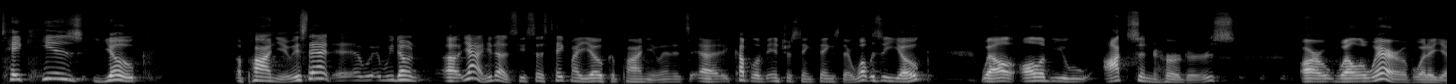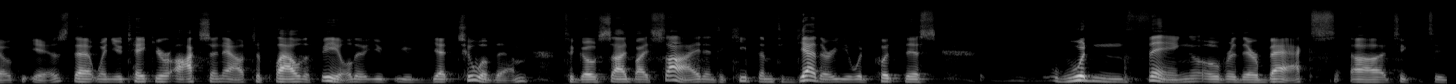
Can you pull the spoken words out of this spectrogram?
take his yoke upon you. Is that, uh, we don't, uh, yeah, he does. He says, take my yoke upon you. And it's uh, a couple of interesting things there. What was a yoke? Well, all of you oxen herders are well aware of what a yoke is, that when you take your oxen out to plow the field, uh, you, you get two of them to go side by side, and to keep them together, you would put this wooden thing over their backs uh, to, to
